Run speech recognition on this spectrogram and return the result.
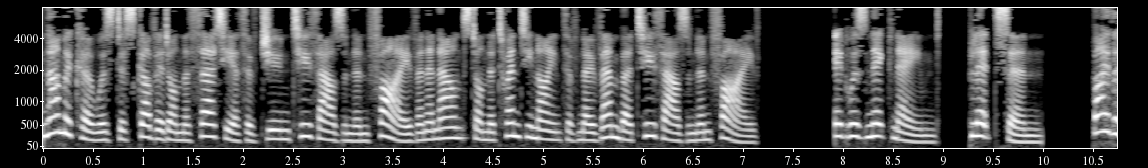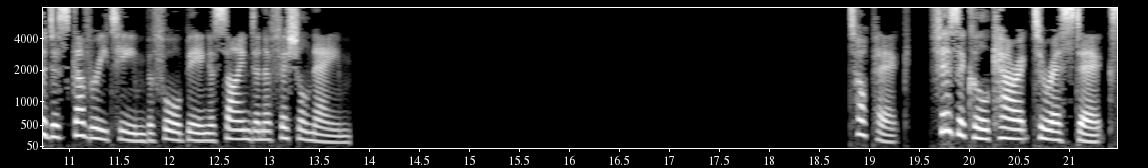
Namaka was discovered on 30 June 2005 and announced on 29 November 2005. It was nicknamed Blitzen by the Discovery team before being assigned an official name. Topic: Physical characteristics.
